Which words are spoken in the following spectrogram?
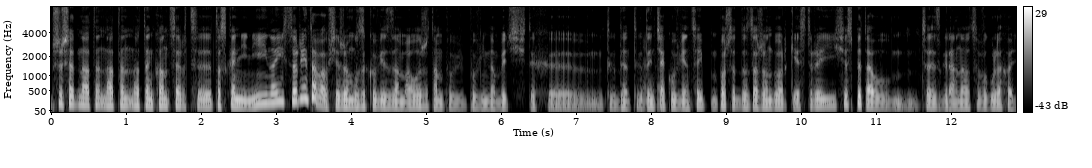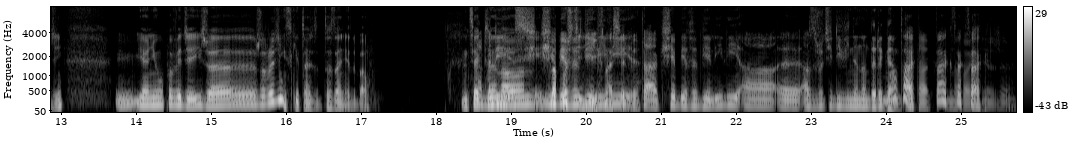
przyszedł na ten, na ten, na ten koncert e, Toscanini, no i zorientował się, że muzyków jest za mało, że tam powinno być tych, e, tych, tych tak, dęciaków tak. więcej. Poszedł do zarządu orkiestry i się spytał, co jest grane, o co w ogóle chodzi. I, oni mu powiedzieli, że, że Rodziński to, to zaniedbał. Więc jakby a, no, napuścili ich na siebie. Tak, siebie wybielili, a, a zrzucili winę na dyrygenta. No tak, tak, tak, no tak. Właśnie, tak. Że E,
